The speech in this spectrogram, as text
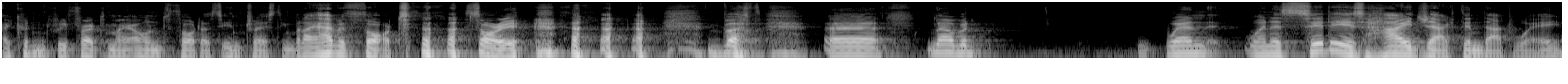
I couldn't refer to my own thought as interesting, but I have a thought. Sorry, but uh, no, but when when a city is hijacked in that way,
